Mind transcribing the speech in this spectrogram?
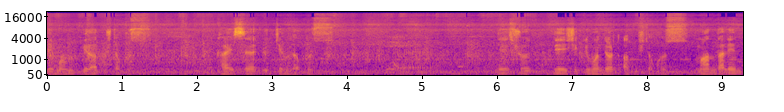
Limon 1.69, kayısı 3.29, ne şu değişik limon 4.69, mandalin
